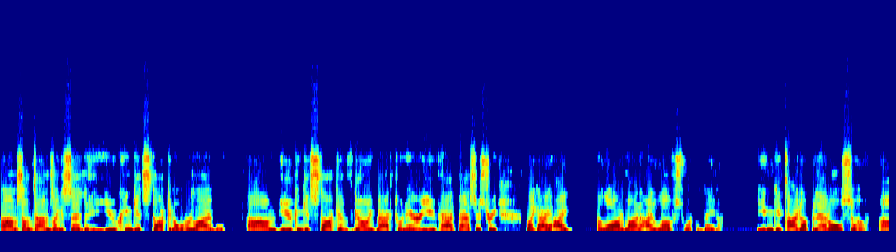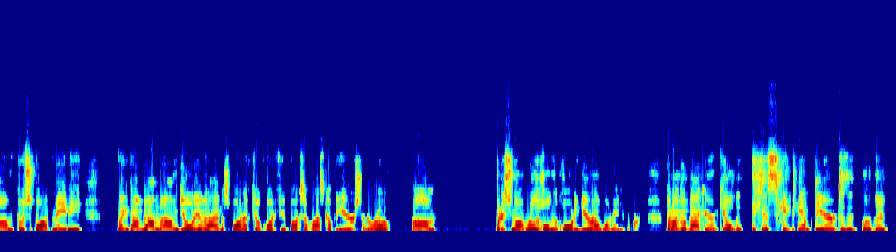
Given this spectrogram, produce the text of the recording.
um, sometimes like i said you can get stuck in old reliable um, you can get stuck of going back to an area you've had past history like i i a lot of mine i love historical data you can get tied up in that also um, to a spot maybe like I'm, I'm, I'm guilty of it. I have a spot I've killed quite a few bucks that last couple years in a row. Um, but it's not really holding the quality deer I want anymore. But I'll go back here and kill the, the same damn deer because the,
